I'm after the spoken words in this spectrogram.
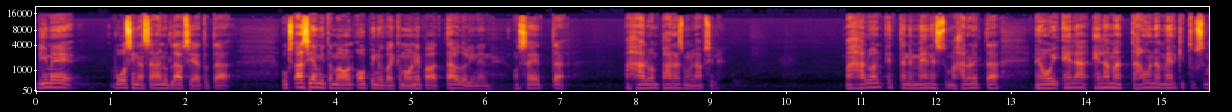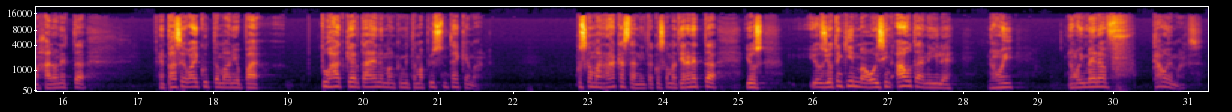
viime vuosina saanut lapsia. Ja tota, yksi asia, mitä mä oon oppinut, vaikka mä oon epätäydellinen, on se, että mä haluan paras mun lapsille. Mä haluan, että ne menestyy. Mä haluan, että ne voi elää elämä täynnä merkitystä. Mä haluan, että ne pääsee vaikuttamaan jopa tuhat kertaa enemmän kuin mitä mä pystyn tekemään. Koska mä rakastan niitä, koska mä tiedän, että jos, jos jotenkin mä voisin auttaa niille, ne voi, ne voi mennä pff, kauemmaksi.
